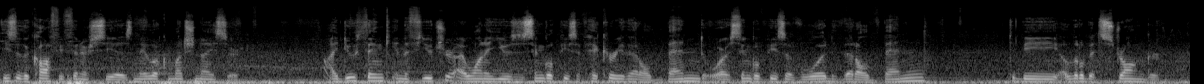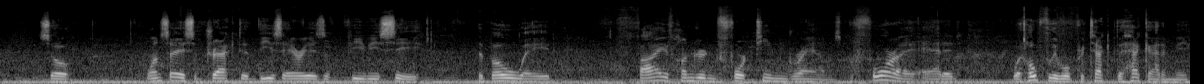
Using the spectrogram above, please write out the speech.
these are the coffee finish siyahs and they look much nicer. I do think in the future I want to use a single piece of hickory that'll bend or a single piece of wood that'll bend to be a little bit stronger. So once I subtracted these areas of PVC, the bow weighed 514 grams before I added what hopefully will protect the heck out of me.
